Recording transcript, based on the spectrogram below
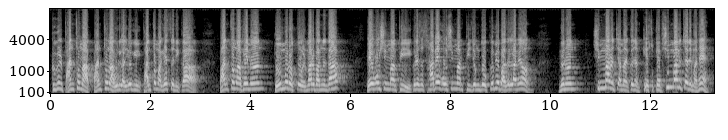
그걸 반토막, 반토막 우리가 여기 반토막 했으니까 반토막 하면 덤으로 또 얼마를 받는다? 150만 피. 그래서 450만 피 정도 급여 받으려면 너는 10만 원짜리만 그냥 계속 해. 10만 원짜리만 해.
